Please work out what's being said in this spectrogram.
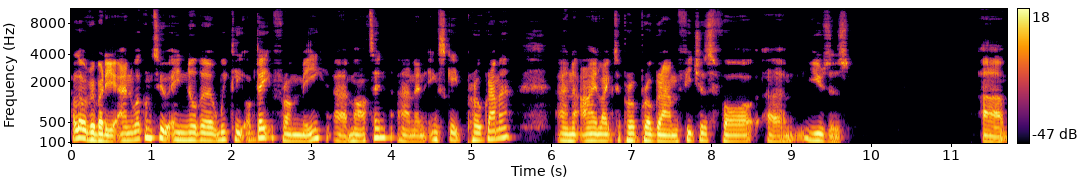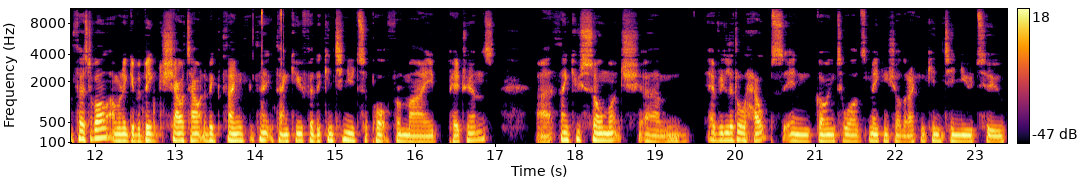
Hello, everybody, and welcome to another weekly update from me, uh, Martin. I'm an Inkscape programmer, and I like to pro- program features for um, users. Uh, first of all, I want to give a big shout out and a big thank thank you for the continued support from my Patreons. Uh, thank you so much. Um, every little helps in going towards making sure that I can continue to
